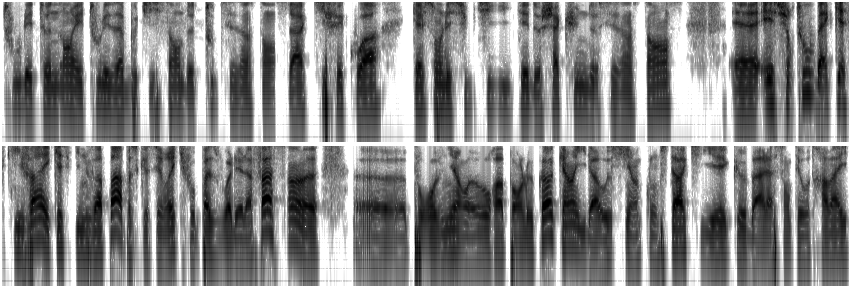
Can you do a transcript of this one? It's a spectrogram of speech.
tous les tenants et tous les aboutissants de toutes ces instances-là, qui fait quoi, quelles sont les subtilités de chacune de ces instances, euh, et surtout bah, qu'est-ce qui va et qu'est-ce qui ne va pas, parce que c'est vrai qu'il ne faut pas se voiler la face. Hein. pour revenir au rapport Lecoq, hein, il a aussi un constat qui est que bah, la santé au travail,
